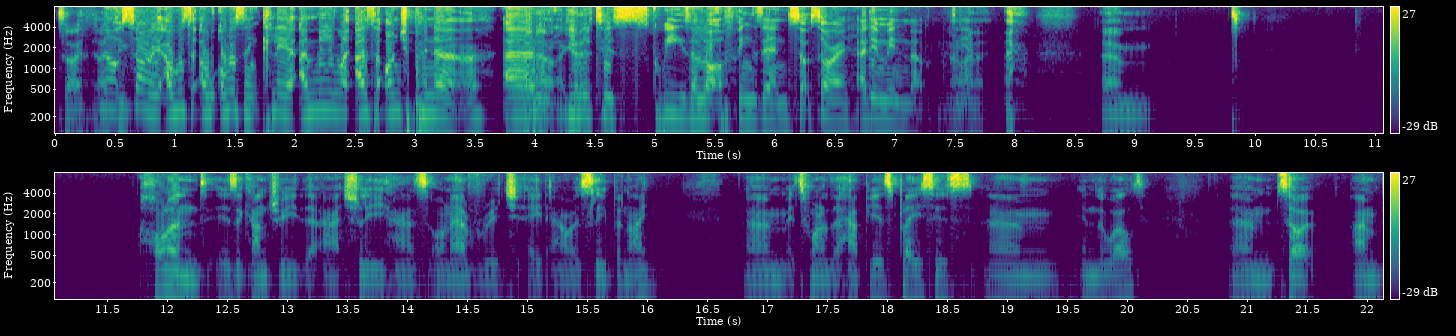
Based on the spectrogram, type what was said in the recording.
So I, I No, think sorry, I, was, I I wasn't clear. I mean, like, as an entrepreneur, um, know, I you need it. to squeeze a lot of things in. So, sorry, I didn't mean that. No, Yeah. I um, Holland is a country that actually has, on average, eight hours sleep a night. Um, it's one of the happiest places um, in the world. Um, so I'm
